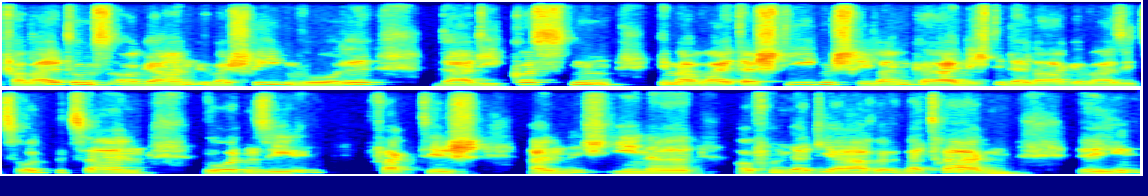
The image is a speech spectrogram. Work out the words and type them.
Verwaltungsorgan überschrieben wurde, da die Kosten immer weiter stiegen, Sri Lanka nicht in der Lage war, sie zurückbezahlen, wurden sie faktisch an China auf 100 Jahre übertragen. Äh,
